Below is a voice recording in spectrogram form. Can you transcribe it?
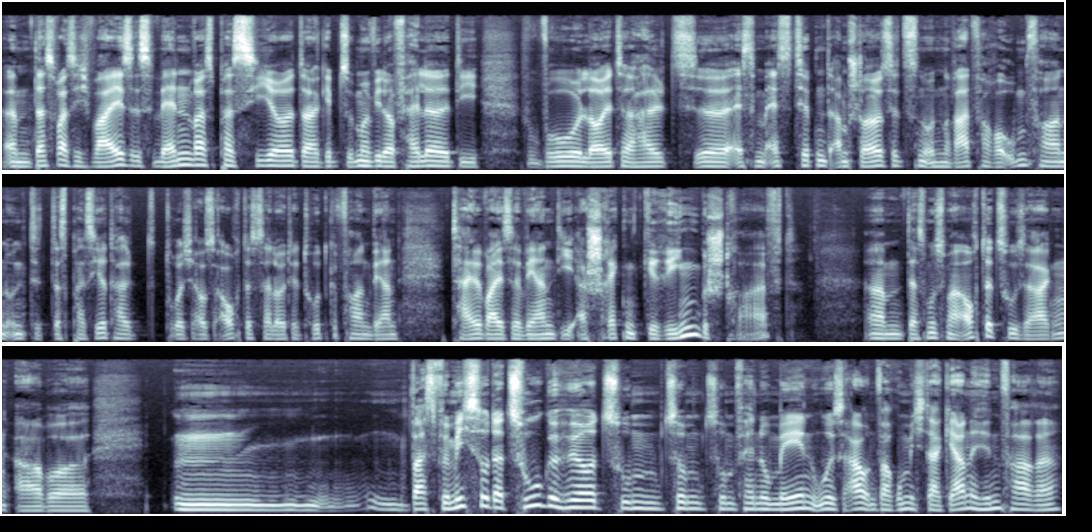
Ähm, das, was ich weiß, ist, wenn was passiert, da gibt's immer wieder Fälle, die, wo Leute halt äh, SMS tippend am Steuer sitzen und einen Radfahrer umfahren und das passiert halt durchaus auch, dass da Leute totgefahren werden. Teilweise werden die erschreckend gering bestraft. Ähm, das muss man auch dazu sagen, aber Was für mich so dazugehört zum, zum, zum Phänomen USA und warum ich da gerne hinfahre,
